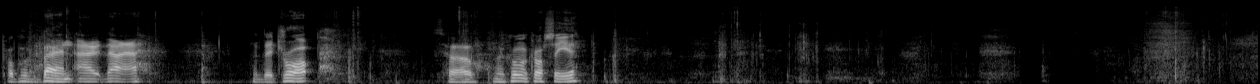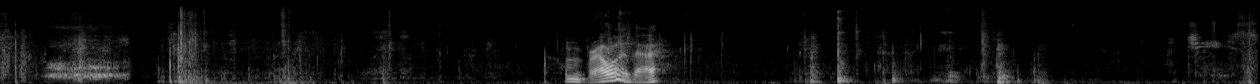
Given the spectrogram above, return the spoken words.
Proper bent out there with the drop. So I come across here. Umbrella there. Jeez.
